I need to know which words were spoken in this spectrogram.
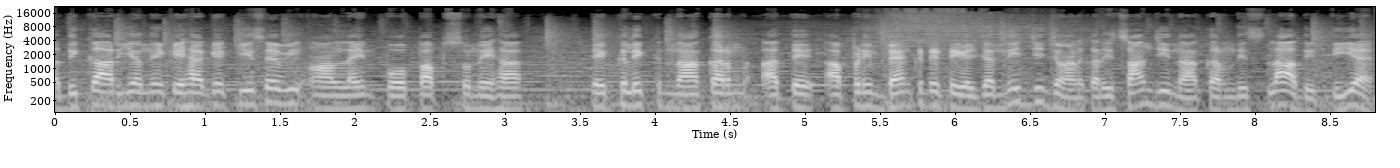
ਅਧਿਕਾਰੀਆਂ ਨੇ ਕਿਹਾ ਕਿ ਕਿਸੇ ਵੀ ਆਨਲਾਈਨ ਪੌਪ-ਅਪ ਸੁਨੇਹਾ ਤੇ ਕਲਿੱਕ ਨਾ ਕਰਨ ਅਤੇ ਆਪਣੀ ਬੈਂਕ ਡਿਟੇਲ ਜਾਂ ਨਿੱਜੀ ਜਾਣਕਾਰੀ ਸਾਂਝੀ ਨਾ ਕਰਨ ਦੀ ਸਲਾਹ ਦਿੱਤੀ ਹੈ।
